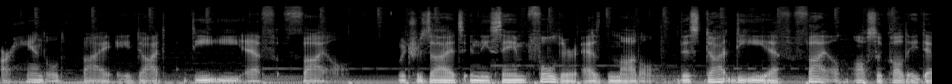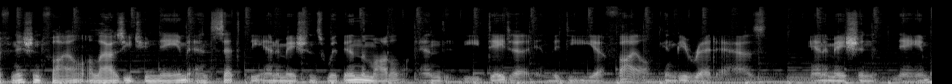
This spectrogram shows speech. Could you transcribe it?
are handled by a .def file which resides in the same folder as the model. This .def file, also called a definition file, allows you to name and set the animations within the model, and the data in the DEF file can be read as animation name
